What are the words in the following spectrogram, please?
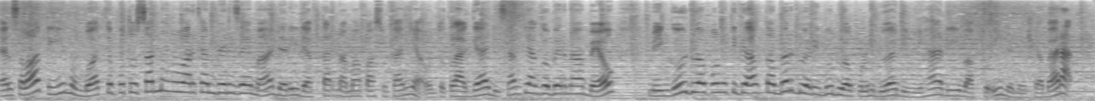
Ancelotti membuat keputusan mengeluarkan Benzema dari daftar nama pasukannya untuk laga di Santiago Bernabeu Minggu 23 Oktober 2022 dini hari waktu Indonesia Barat.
